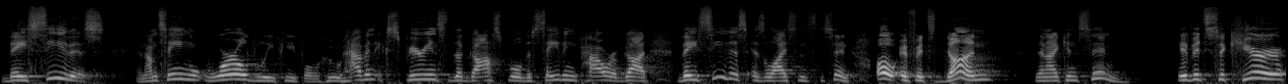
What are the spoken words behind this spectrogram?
They see this, and I'm saying worldly people who haven't experienced the gospel, the saving power of God, they see this as license to sin. Oh, if it's done, then I can sin. If it's secure,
